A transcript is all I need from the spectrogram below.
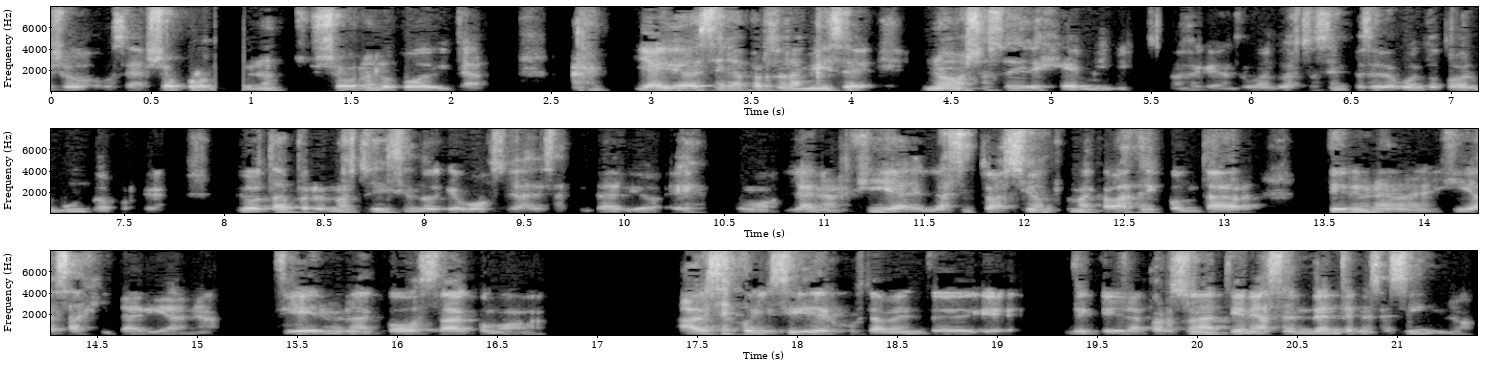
yo, o sea, yo por lo menos, yo no lo puedo evitar. Y ahí a veces la persona me dice, no, yo soy de Géminis, cuando esto siempre se lo cuento a todo el mundo, porque digo, está, pero no estoy diciendo que vos seas de Sagitario, es como la energía, la situación que me acabas de contar tiene una energía sagitariana, tiene una cosa como, a veces coincide justamente de que, de que la persona tiene ascendente en ese signo,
